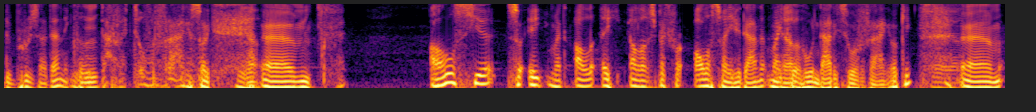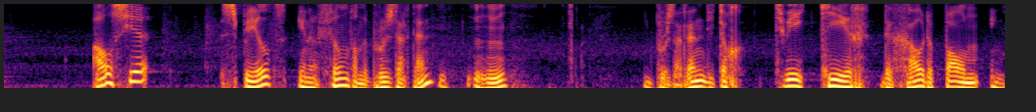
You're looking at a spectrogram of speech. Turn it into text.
de Broers Ardennes. Ik wil Mhm. daar iets over vragen, sorry. ja. Ehm, als je, zo, ik, met alle, ik, alle respect voor alles wat je gedaan hebt, maar Ja. ik wil gewoon daar iets over vragen, oké? Ja. Ehm, als je speelt in een film van de Dardenne, Mhm. Bruce Dardenne die toch twee keer de Gouden Palm in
